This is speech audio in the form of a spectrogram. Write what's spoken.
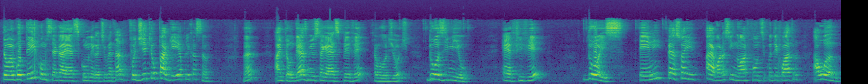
Então eu botei como CHS como negativo a entrada, foi o dia que eu paguei a aplicação, né? Ah, então 10 mil CHS PV, que é o valor de hoje, 12 mil FV, 2 N, peço aí. Ah, agora sim, 9,54 ao ano.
